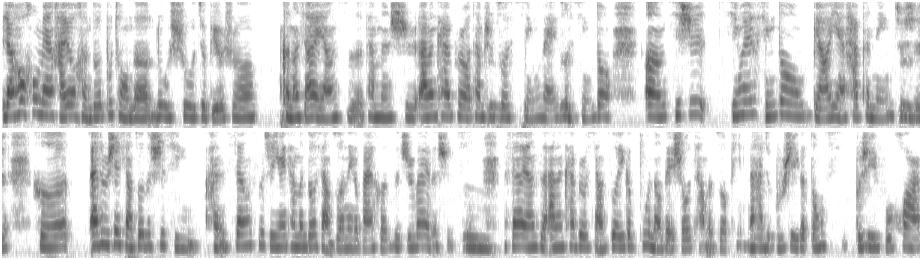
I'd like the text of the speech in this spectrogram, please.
然后后面还有很多不同的路数，就比如说，可能小野洋子他们是 Alan Capro，他们是做行为、做行动。嗯，其实行为、行动、表演 happening 就是和 Edward Shea 想做的事情很相似，是因为他们都想做那个白盒子之外的事情。嗯小野洋子 Alan Capro 想做一个不能被收藏的作品，那它就不是一个东西，不是一幅画，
